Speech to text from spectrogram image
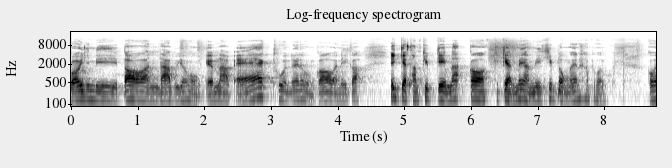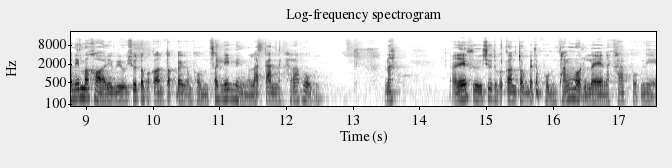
ก็ยินดีต้อนรับผู้ชมของเอ็มลาบแอคทวนด้วยนะผมก็วันนี้ก็ขี้เกียจทำคลิปเกมละก็ขี้เกียจไม่อยากมีคลิปลงเลยนะครับทุกคนก็วันนี้มาขอรีวิวชุดอุปกรณ์ตกเบ็ดของผมสักนิดหนึ่งละกันนะครับผมนะอันนี้คือชุดอุปกรณ์ตกเบ็ดของผมทั้งหมดเลยนะครับผมนี่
